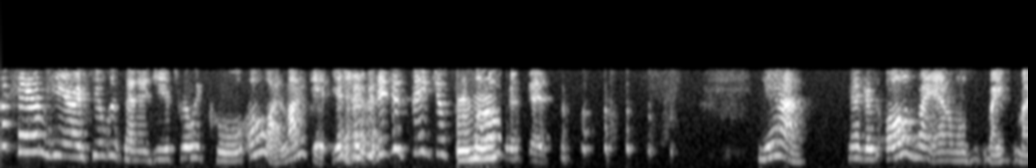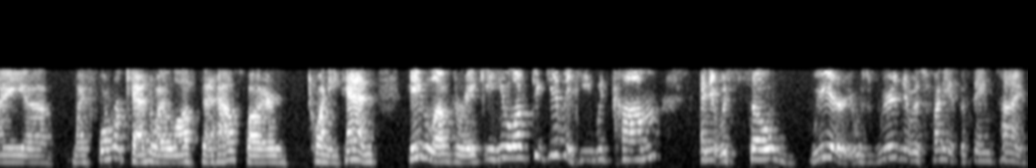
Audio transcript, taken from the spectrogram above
okay, I'm here. I feel this energy. It's really cool. Oh, I like it. You know, they just they just Mhm. flow with it. yeah, yeah. Because all of my animals, my my uh my former cat who I lost in a house fire in 2010, he loved Reiki. He loved to give it. He would come, and it was so weird. It was weird and it was funny at the same time.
